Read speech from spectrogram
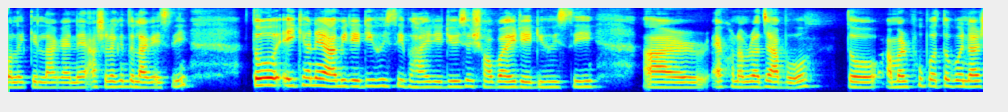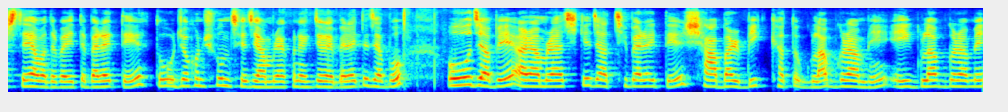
বলে কি লাগাই নাই, আসলে কিন্তু লাগাইছি। তো এইখানে আমি রেডি হয়েছি ভাই রেডি হয়েছে সবাই রেডি হয়েছি আর এখন আমরা যাব। তো আমার ফুফাতো বোন আসছে আমাদের বাড়িতে বেড়াইতে। তো ও যখন শুনছে যে আমরা এখন এক জায়গায় বেড়াইতে যাব, ও যাবে আর আমরা আজকে যাচ্ছি বেড়াইতে সাবার বিখ্যাত গোলাপ গ্রামে এই গোলাপ গ্রামে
